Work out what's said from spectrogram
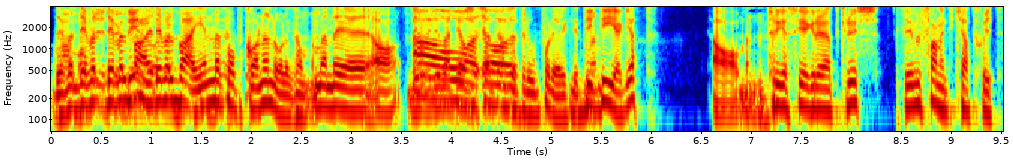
det, är väl, det, är väl, det, är väl, Det är Bay- nog det är väl det. Bayern med popcornen då. Liksom. Men det, är- ja, det, det Ja, vet jag, inte, alltså, jag inte tror på det riktigt. Ditt Men, eget. ja, men, Tre segrar, ett kryss. Det är väl fan inte kattskit.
